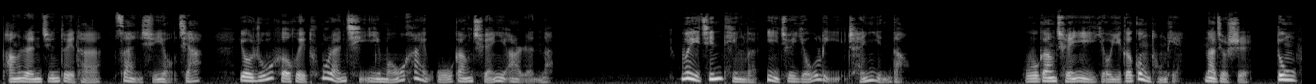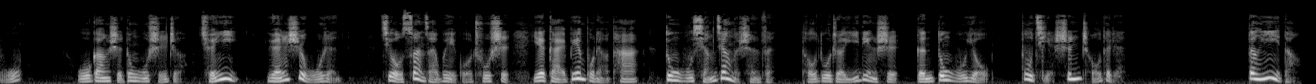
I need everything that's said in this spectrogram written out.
旁人均对他赞许有加，又如何会突然起意谋害吴刚、权益二人呢？魏金听了一觉有理，沉吟道：“吴刚、权益有一个共同点，那就是东吴。吴刚是东吴使者，权益原是吴人，就算在魏国出事，也改变不了他东吴降将的身份。投毒者一定是跟东吴有不解深仇的人。”邓毅道：“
